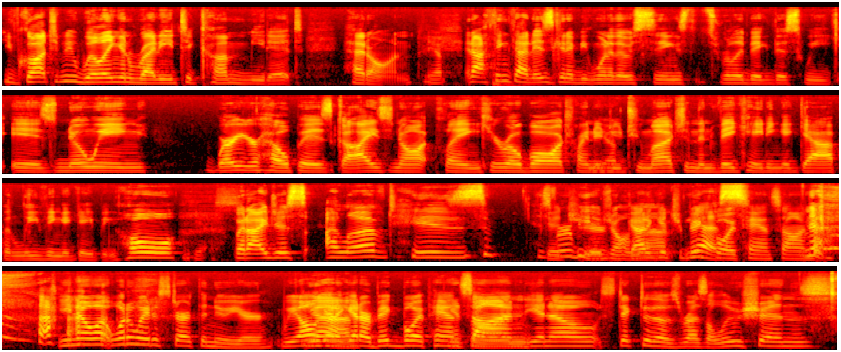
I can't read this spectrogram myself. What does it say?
You've got to be willing and ready to come meet it head on. Yep. And I think that is going to be one of those things that's really big this week is knowing where your help is, guys not playing hero ball, trying to Yep. do too much and then vacating a gap and leaving a gaping hole. Yes. But I just I loved his his Get verbiage your, on gotta that. get your big boy pants on. you know what? What a way to start the new year. We all Yeah. gotta get our big boy pants on. on. You know, stick to those resolutions.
